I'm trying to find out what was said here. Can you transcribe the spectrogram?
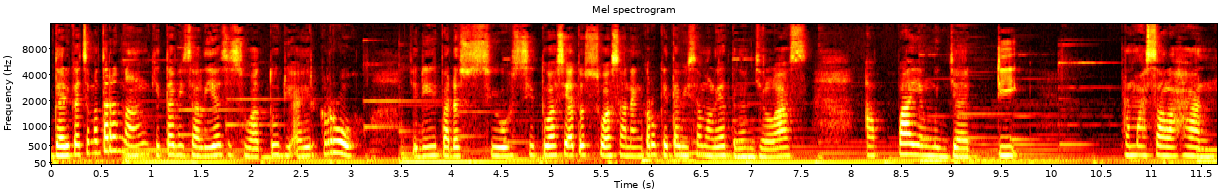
dari kacamata renang kita bisa lihat sesuatu di air keruh jadi pada situasi atau suasana yang keruh kita bisa melihat dengan jelas apa yang menjadi permasalahan.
